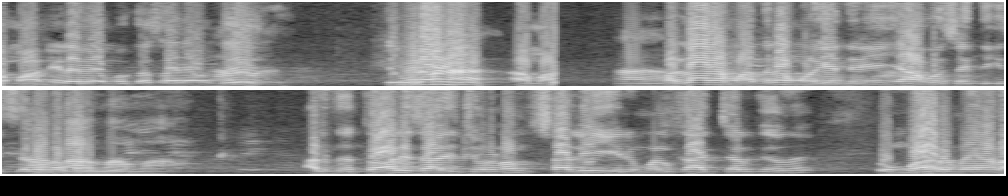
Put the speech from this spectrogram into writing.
ஆமா. நிலவேம்பு. கசாயம் வந்து. ஆமா. பல்லார மாத்திரம் உங்களுக்கே தெரியும். ஞாபக சக்திக்கு சிறந்த ஆமா. ஆமா. அடுத்து தாலி சாதி சூரணம் சளி இருமல் காய்ச்சலுக்கு ரொம்ப அருமையான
